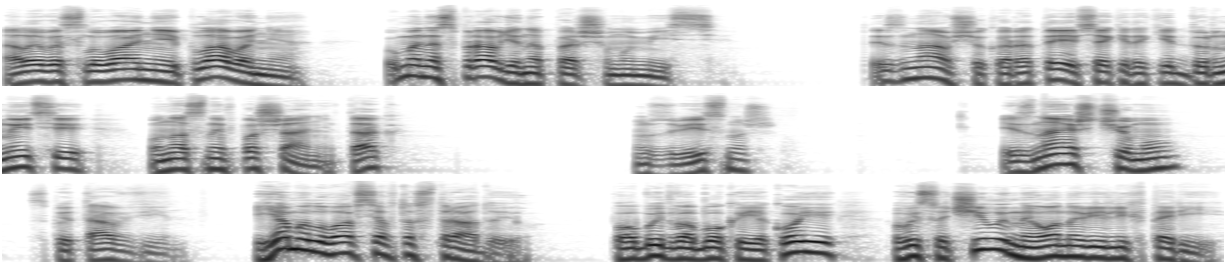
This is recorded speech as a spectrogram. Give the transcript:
Але веслування і плавання у мене справді на першому місці. Ти знав, що карате і всякі такі дурниці у нас не в пошані, так? Ну, звісно ж. І знаєш чому? спитав він. Я милувався автострадою, по обидва боки якої височили неонові ліхтарі,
